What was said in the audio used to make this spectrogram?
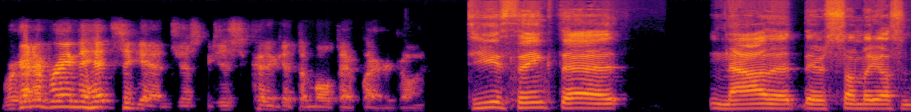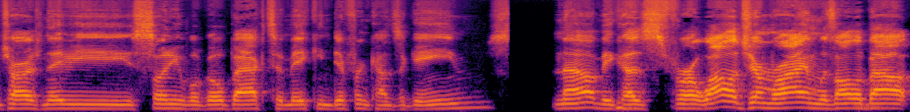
we're gonna bring the hits again. Just just couldn't get the multiplayer going. Do you think that now that there's somebody else in charge, maybe Sony will go back to making different kinds of games now? Because for a while, Jim Ryan was all about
